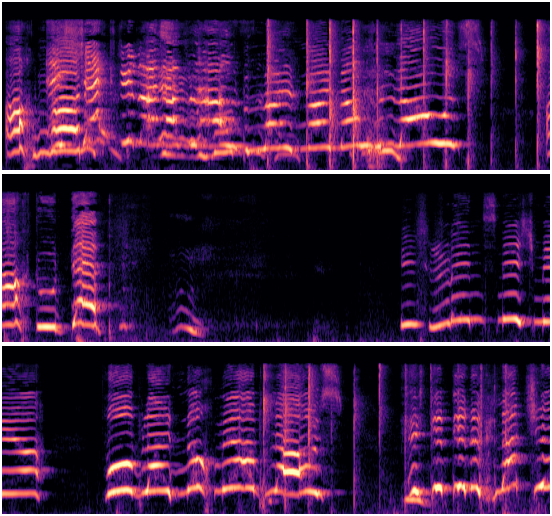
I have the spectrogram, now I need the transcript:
Ach Mann! Ich schenk dir deinen Äh, Wo bleibt mein Applaus? Ach du Depp! Ich grinse nicht mehr. Wo bleibt noch mehr Applaus? Ich geb dir eine Klatsche.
